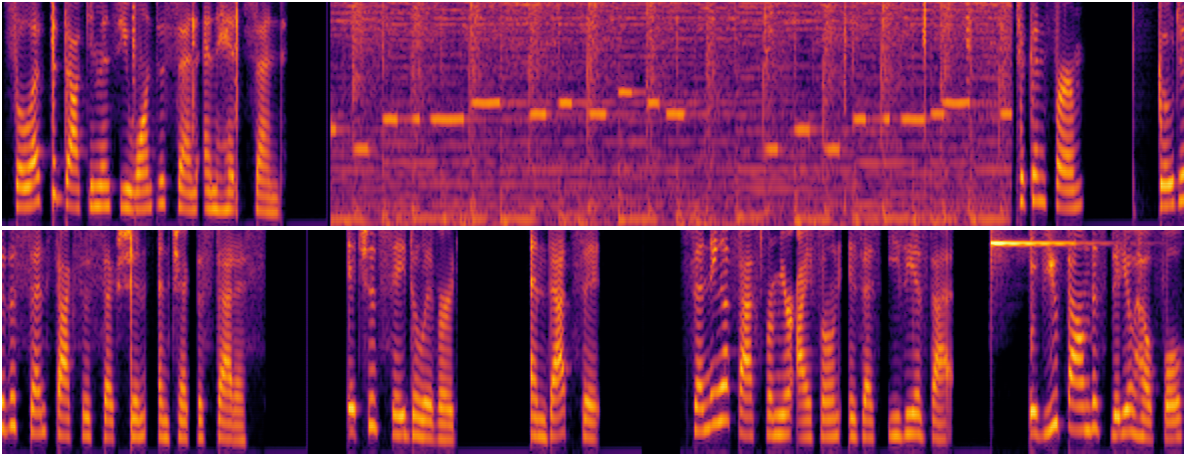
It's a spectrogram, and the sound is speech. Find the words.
select the documents you want to send and hit send. To confirm, Go to the Sent Faxes section and check the status. It should say delivered. And that's it. Sending a fax from your iPhone is as easy as that. If you found this video helpful,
